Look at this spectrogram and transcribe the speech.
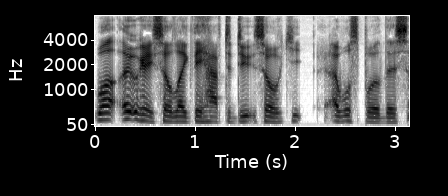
Well, okay, so like they have to do so. He, I will spoil this.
